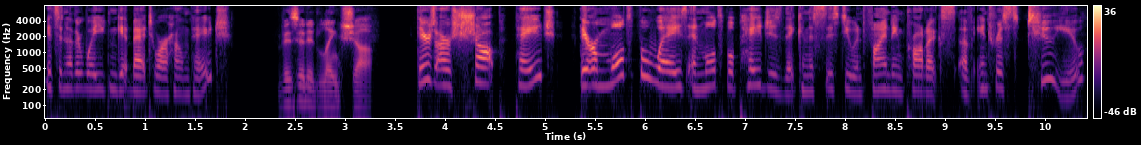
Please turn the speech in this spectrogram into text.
It's another way you can get back to our home page. Visited link shop. There's our shop page. There are multiple ways and multiple pages that can assist you in finding products of interest to you,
